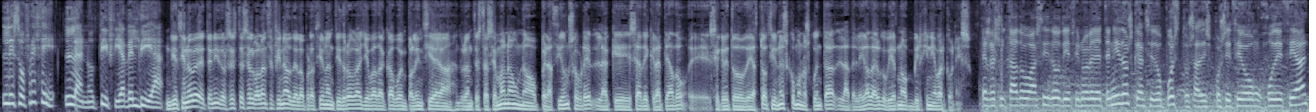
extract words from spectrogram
les ofrece la noticia del día. 19 detenidos. Este es el balance final de la operación antidroga llevada a cabo en Palencia durante esta semana. Una operación sobre la que se ha decretado eh, secreto de actuaciones, como nos cuenta la delegada del Gobierno, Virginia Barcones. El resultado ha sido 19 detenidos que han sido puestos a disposición judicial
